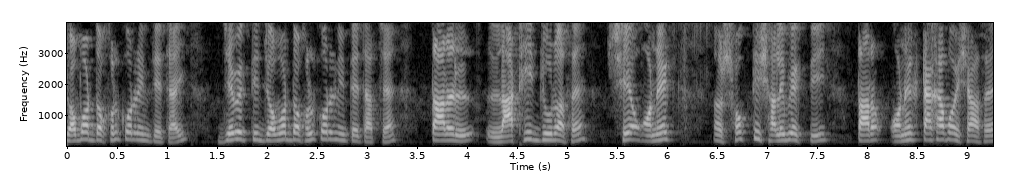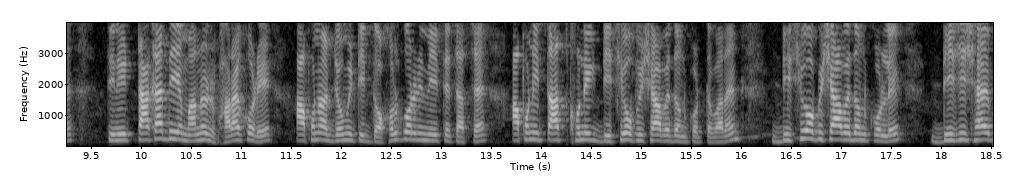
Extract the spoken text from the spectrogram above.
জবর দখল করে নিতে চাই, যে ব্যক্তি জবর দখল করে নিতে চাচ্ছে, তার লাঠির জোর আছে, সে অনেক শক্তিশালী ব্যক্তি, তার অনেক টাকা পয়সা আছে তিনি টাকা দিয়ে মানুষ ভাড়া করে আপনার জমিটি দখল করে নিতে চাচ্ছে আপনি তাৎক্ষণিক ডিসি অফিসে আবেদন করতে পারেন। ডিসি অফিসে আবেদন করলে ডিসি সাহেব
